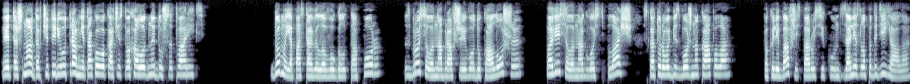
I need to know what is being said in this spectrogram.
Это ж надо в четыре утра мне такого качества холодный душ сотворить. Дома я поставила в угол топор, сбросила набравшие воду калоши, повесила на гвоздь плащ, с которого безбожно капало, поколебавшись пару секунд, залезла под одеяло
